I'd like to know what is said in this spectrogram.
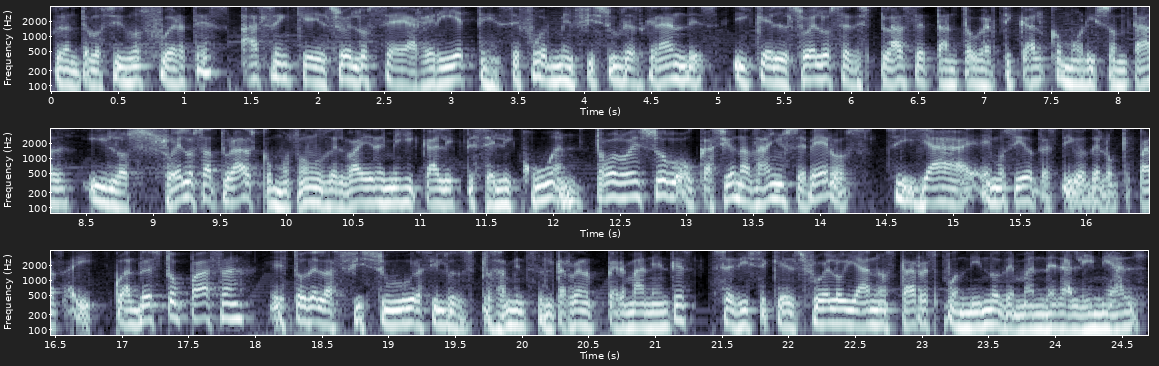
durante los sismos fuertes hacen que el suelo se agriete, se formen fisuras grandes y que el suelo se desplace tanto vertical como horizontal. Y los suelos saturados, como son los del Valle de Mexicali, se licúan. Todo eso ocasiona daños severos. Sí, ya hemos sido testigos de lo que pasa ahí. Cuando esto pasa, esto de las fisuras y los desplazamientos del terreno permanentes, se dice que el suelo ya no está respondiendo de manera lineal.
